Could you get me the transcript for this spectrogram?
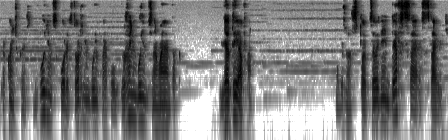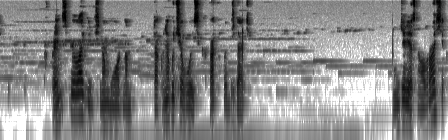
Дракончик, конечно, не будем. Скорость тоже не будем. Фарпол тоже не будем. Все нормально так. Для дефа. Нужно что, целый день деф ста- ставить? В принципе, логично, можно. Так, у него куча войск. Как побеждать? Интересно, вопросик.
